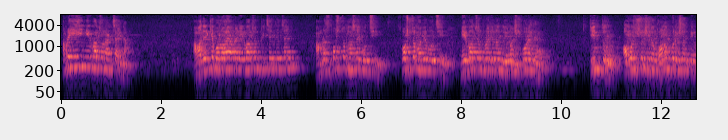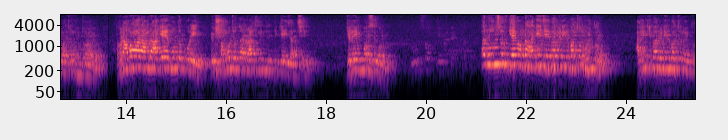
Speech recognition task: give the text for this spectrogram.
আমরা এই নির্বাচন আর চাই না। আমাদেরকে বলা হয় আমরা নির্বাচন পিছাইতে চাই। আমরা স্পষ্ট ভাষায় বলছি, স্পষ্টভাবে বলছি, নির্বাচন প্রয়োজনে দুই মাস পরে দেন। কিন্তু অবশ্যই সেটা গণপরিষদ নির্বাচন হতে হবে। এখন আবার আমরা আগের মতো করে এই সমঝোতার রাজনীতির দিকেই যাচ্ছি। যেটা ইম্পসিবল আর রুলস অফ গেম আমরা আগে যেভাবে নির্বাচন হইতো, আগে কীভাবে নির্বাচন হইতো?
